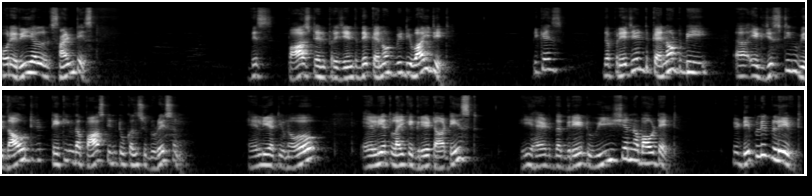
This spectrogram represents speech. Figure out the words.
for a real scientist, this past and present, they cannot be divided because the present cannot be uh, existing without taking the past into consideration. Eliot, you know, Eliot, like a great artist, he had the great vision about it. He deeply believed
